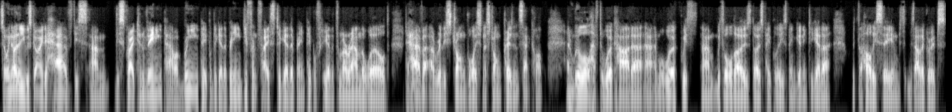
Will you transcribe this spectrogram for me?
So we know that he was going to have this um, this great convening power, bringing people together, bringing different faiths together, bringing people together from around the world to have a, a really strong voice and a strong presence at COP. And we'll all have to work harder, uh, and we'll work with um, with all those those people that he's been getting together with the Holy See and with, with other groups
